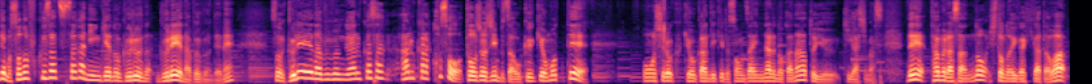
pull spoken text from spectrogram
でもその複雑さが人間のグルーなグレーな部分でね。そのグレーな部分があるかさあるからこそ登場人物は奥行きを持って面白く共感できる存在になるのかなという気がします。で、田村さんの人の描き方は、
